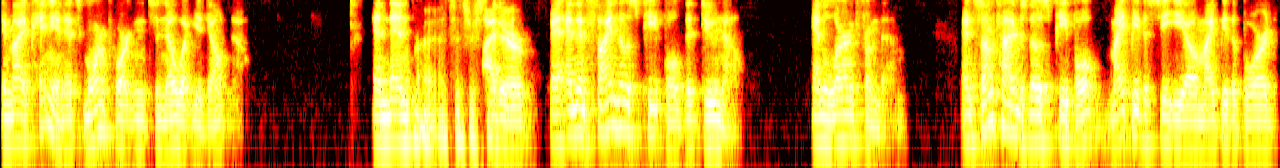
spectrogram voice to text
in my opinion, it's more important to know what you don't know and then right, that's interesting. either and then find those people that do know and learn from them. And sometimes those people might be the ceo might be the board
